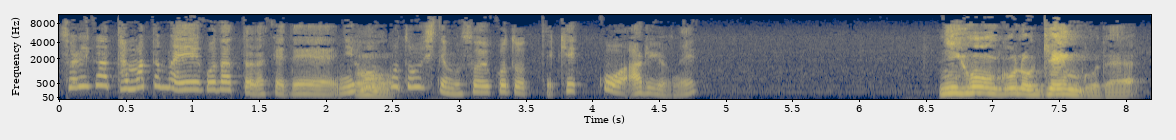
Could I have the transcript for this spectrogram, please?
それがたまたま英語だっただけで日本語同士でもそういうことって結構あるよね。日本語の言語で。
